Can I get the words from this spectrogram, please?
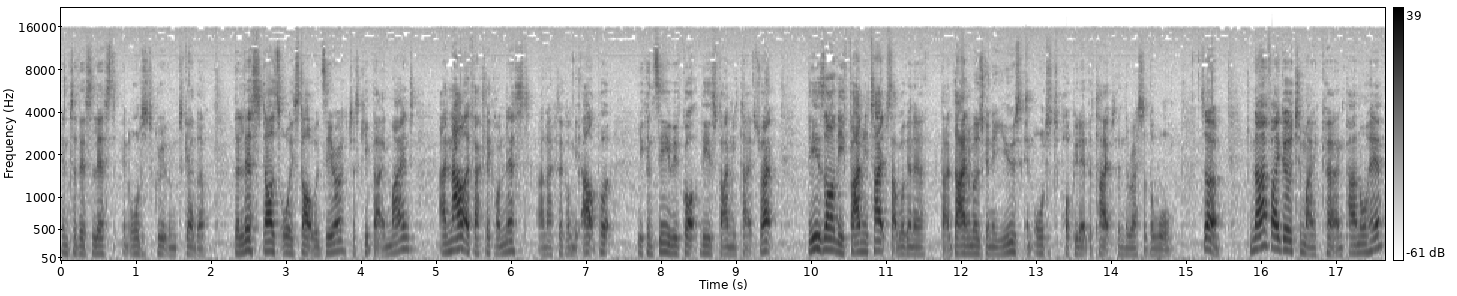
into this list in order to group them together. The list does always start with zero, just keep that in mind. And now if I click on list and I click on the output, you can see we've got these family types, right? These are the family types that we're gonna that Dynamo is gonna use in order to populate the types in the rest of the wall. So now if I go to my curtain panel here,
